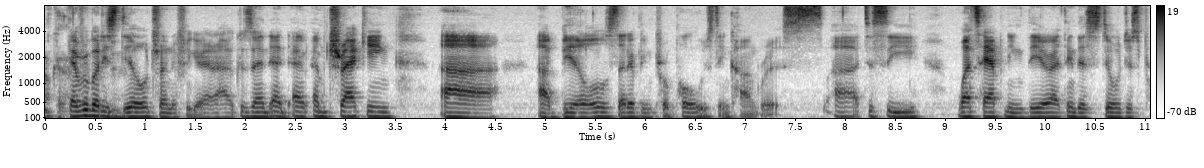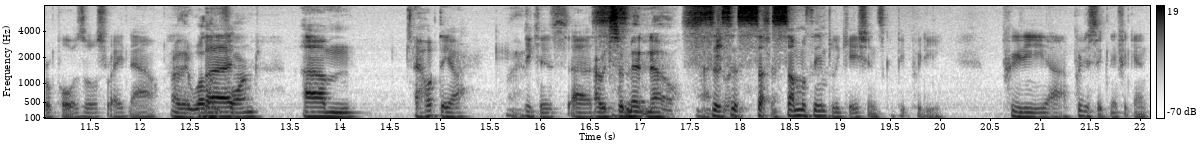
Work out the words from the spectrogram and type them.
Okay. everybody's still trying to figure it out because and I'm tracking uh, uh, bills that have been proposed in Congress uh, to see what's happening there. I think there's still just proposals right now. Are they well but- informed? Um, I hope they are because uh, I would submit no. so, so, actually. so, some of the implications could be pretty, pretty, uh, pretty significant.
